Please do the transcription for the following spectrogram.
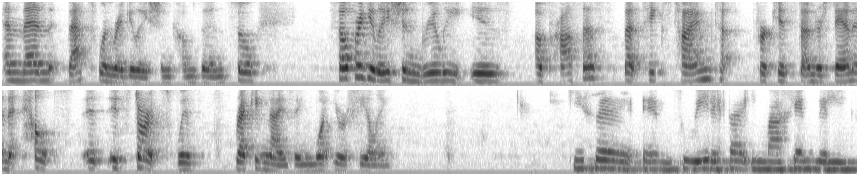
And then that's when regulation comes in. So self regulation really is a process that takes time to for kids to understand and it helps it, it starts with recognizing what you're feeling. Quise subir esta imagen del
